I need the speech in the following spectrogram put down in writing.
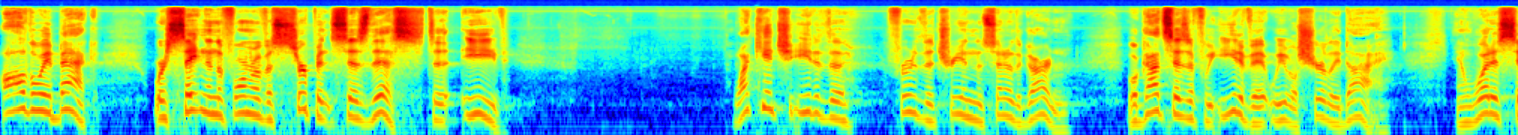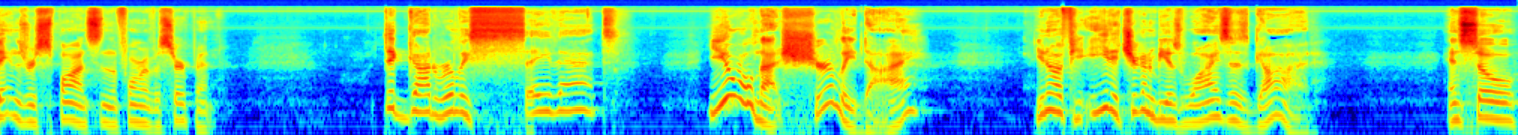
all the way back, where Satan, in the form of a serpent, says this to Eve Why can't you eat of the fruit of the tree in the center of the garden? Well, God says if we eat of it, we will surely die. And what is Satan's response in the form of a serpent? Did God really say that? You will not surely die. You know, if you eat it, you're going to be as wise as God. And so,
